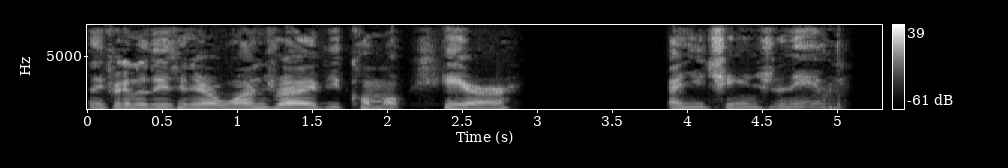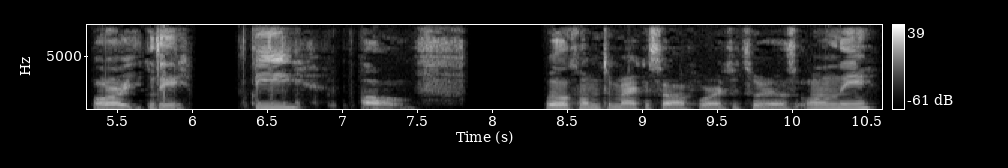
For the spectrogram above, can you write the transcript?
And if you're going to do it in your OneDrive, you come up here and you change the name. Or you could say P of Welcome to Microsoft Word Tutorials Only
